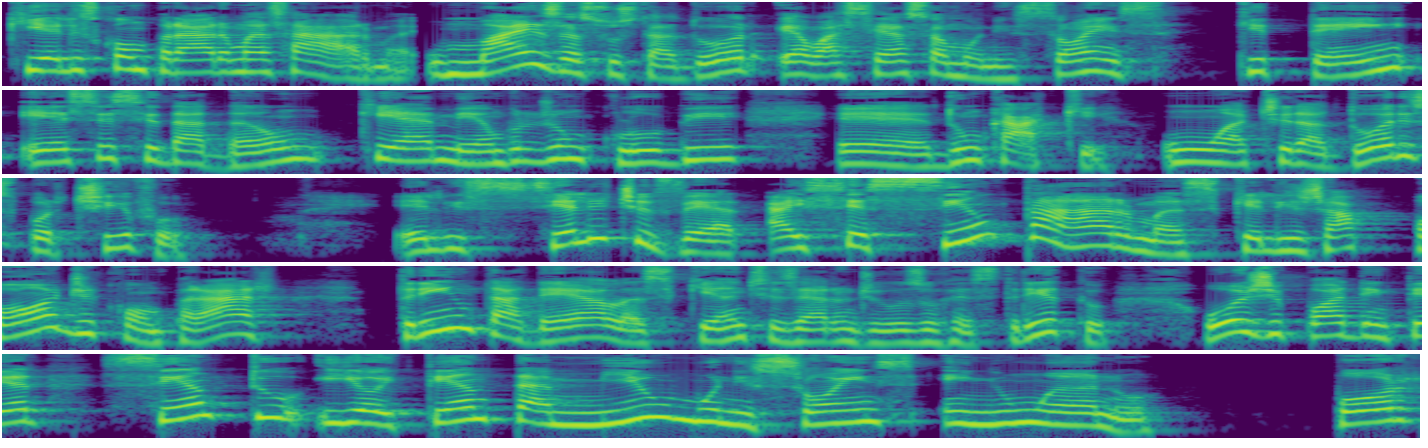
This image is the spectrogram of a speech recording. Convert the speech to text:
que eles compraram essa arma. O mais assustador é o acesso a munições que tem esse cidadão que é membro de um clube, é, de um CAC, um atirador esportivo. Ele, se ele tiver as 60 armas que ele já pode comprar, 30 delas, que antes eram de uso restrito, hoje podem ter 180 mil munições em um ano por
